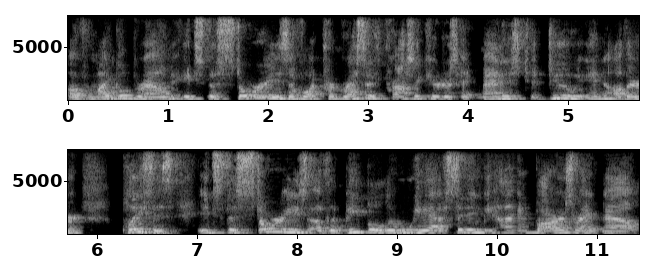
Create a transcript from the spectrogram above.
of Michael Brown, it's the stories of what progressive prosecutors had managed to do in other places. It's the stories of the people who we have sitting behind bars right now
